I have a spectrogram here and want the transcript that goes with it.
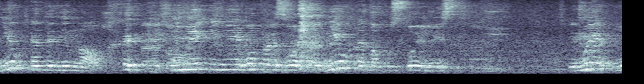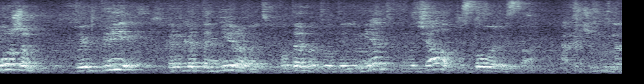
Nil это не null. И не, и не его производное. Nil это пустой лист. И мы можем при, при конкатонировать вот этот вот элемент в начало пустого листа. А почему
